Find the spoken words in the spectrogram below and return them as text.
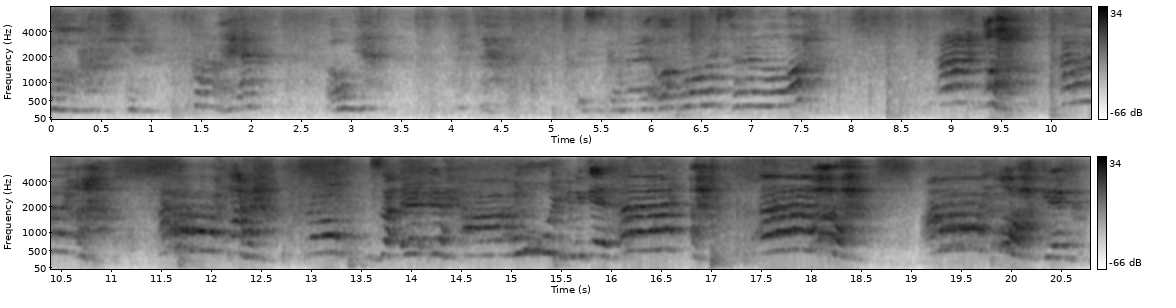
Oh, shit. Oh, yeah. Oh, yeah. This is going to hurt a more this time, Lola. Ah! Ah! Ah! ah. No! Is that it? Oh, you're going to get it. Ah! Ah! Ah! ah. ah.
